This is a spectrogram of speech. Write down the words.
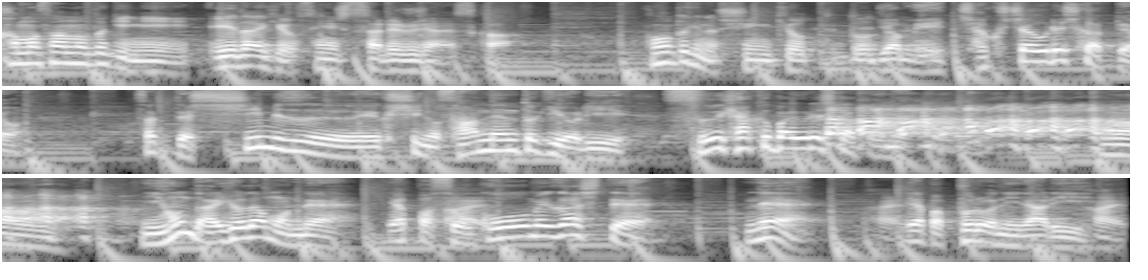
鎌さんの時に A 代表選出されるじゃないですか。この時の心境ってどう？いやめちゃくちゃ嬉しかったよ。さっき言った清水 FC の3年の時より数百倍嬉しかったね、うん、日本代表だもんね。やっぱそこを目指してね、はい、やっぱプロになり、はい、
